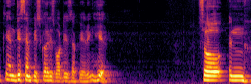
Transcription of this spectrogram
Okay, and this mp square is what is appearing here. So, in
